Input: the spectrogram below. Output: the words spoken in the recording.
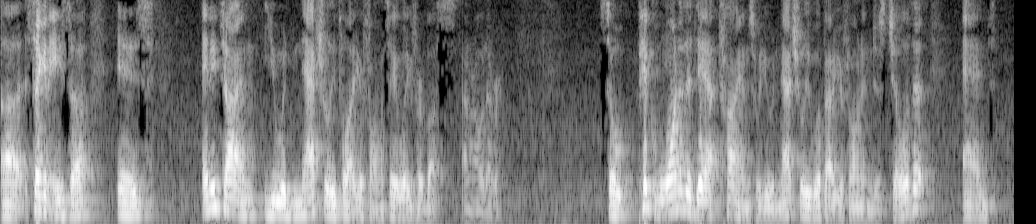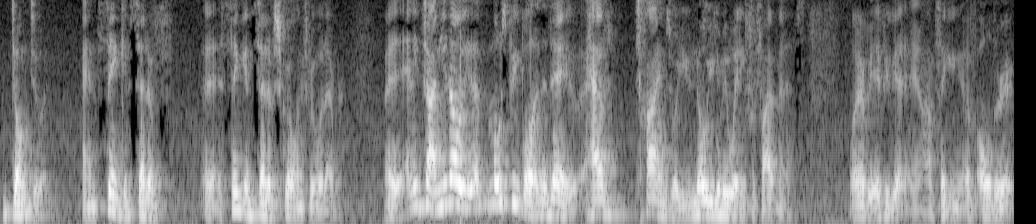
uh, second eitza is anytime you would naturally pull out your phone, let's say you're waiting for a bus, I don't know, whatever. So pick one of the day at times where you would naturally whip out your phone and just chill with it, and don't do it. And think instead of uh, think instead of scrolling through whatever. Right? Anytime, you know, uh, most people in the day have times where you know you're going to be waiting for five minutes. Whatever, if you get, you know, I'm thinking of older,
